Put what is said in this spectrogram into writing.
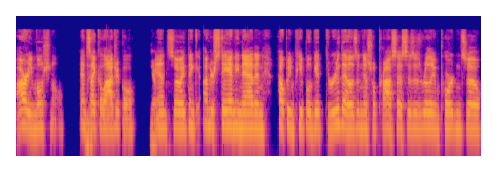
are emotional and mm-hmm. psychological. Yep. And so I think understanding that and helping people get through those initial processes is really important. So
